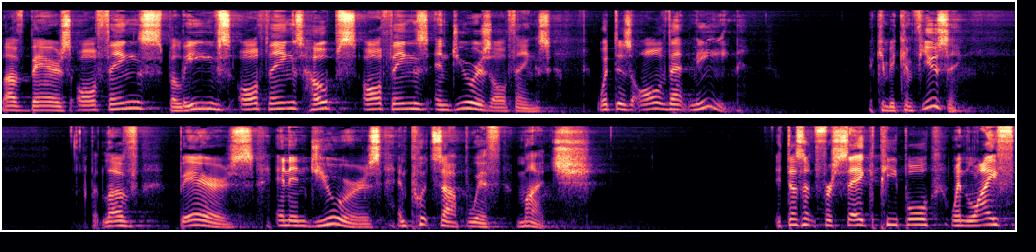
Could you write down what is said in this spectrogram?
Love bears all things, believes all things, hopes all things, endures all things. What does all of that mean? It can be confusing. But love bears and endures and puts up with much. It doesn't forsake people when life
